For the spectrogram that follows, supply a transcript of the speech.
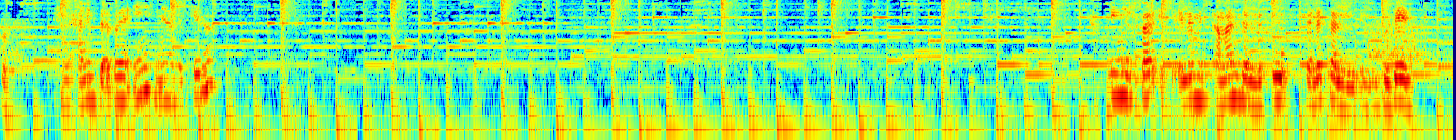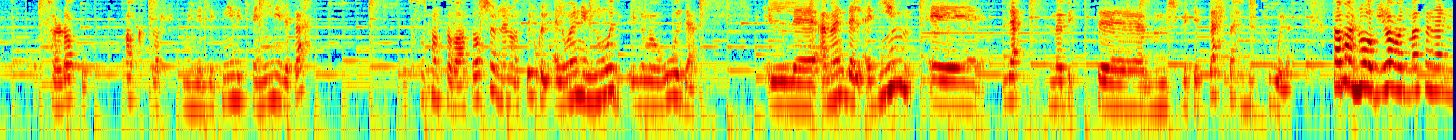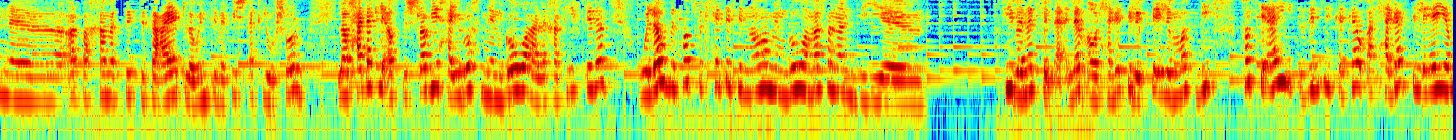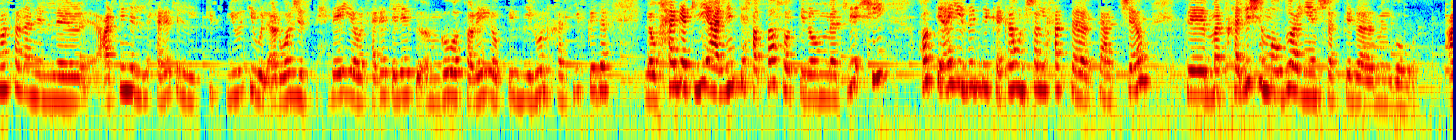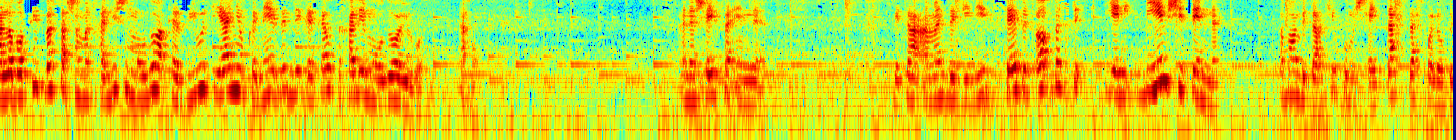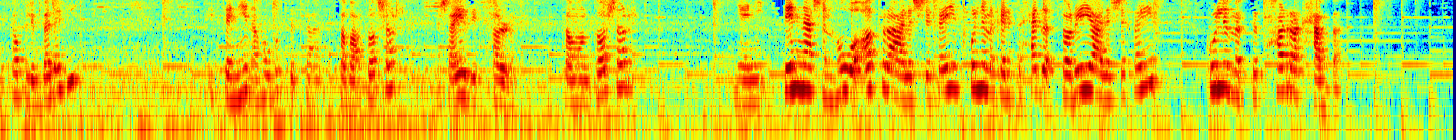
بص إحنا هنبدأ بقى إيه؟ نعمل كده. حاسين الفرق في قلامه أماندا اللي فوق ثلاثة الجداد اتحركوا أكتر من الاثنين التانيين اللي تحت وخصوصا 17 لأن قلت لكم الألوان النود اللي موجودة. الأماندا القديم آه لا ما بت آه مش بتتفتح بسهولة. طبعا هو بيقعد مثلا آه أربع خمس ست ساعات لو أنت ما فيش أكل وشرب. لو هتاكلي أو تشربي هيروح من جوه على خفيف كده. ولو بيصادفك حتة إن هو من جوه مثلا بي في بنات في الأقلام أو الحاجات اللي بتقلب مط دي حطي أي زبدة كاكاو الحاجات اللي هي مثلا اللي عارفين الحاجات ال Kiss Beauty والارواج السحرية والحاجات اللي هي بتبقى من جوه طرية وبتدي لون خفيف كده. لو حاجة تليق على اللي انت حطاها حطي. لو ما تليقش حطي أي زبدة كاكاو إن شاء الله حتى بتاعت شاو. ما تخليش الموضوع ينشف كده من جوه. على بسيط بس عشان ما تخليش الموضوع كزيوت يعني وكأن هي زبدة كاكاو تخلي الموضوع يروح. أهو. أنا شايفة إن بتاع أماندا الجديد ثابت. آه بس يعني بيمشي سنة. طبعا بتاع كيكو مش هيتفتح ولو بالطبل البلدي. التانيين أهو بص بتاع 17 مش عايز يتحرك. 18 يعني سنة عشان هو أطرى على الشفايف. كل ما كانت الحاجة طرية على الشفايف كل ما بتتحرك حبة.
